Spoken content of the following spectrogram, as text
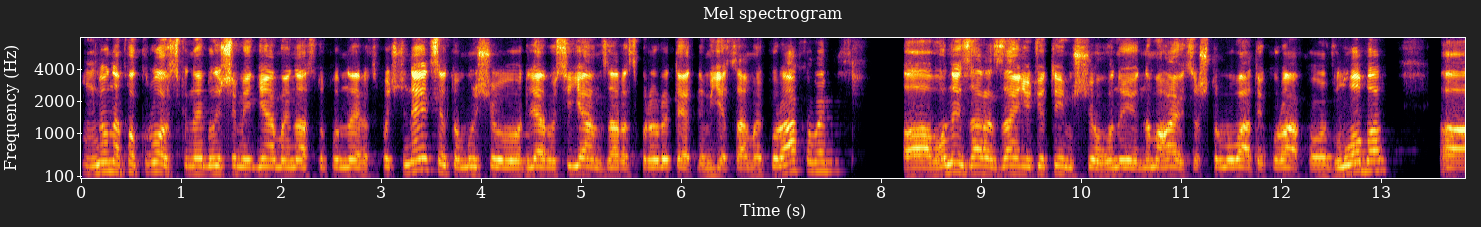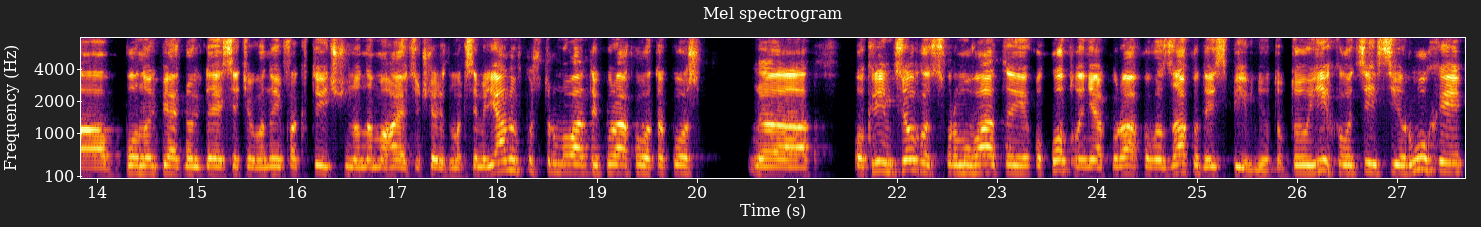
Ну, на Покровськ найближчими днями наступу не розпочнеться, тому що для росіян зараз пріоритетним є саме Курахове. Вони зараз зайняті тим, що вони намагаються штурмувати Курахове в лоба. По 0,5-0,10 вони фактично намагаються через Максимiliановку штурмувати Курахово також. Окрім цього, сформувати охоплення Курахова з заходу і з півдня. Тобто їх оці всі рухи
